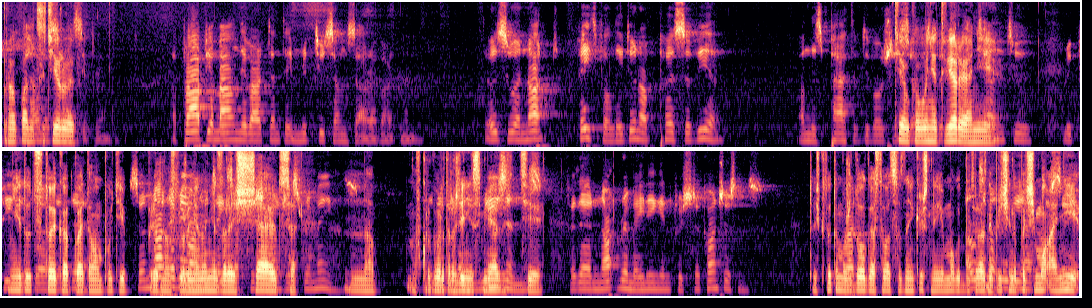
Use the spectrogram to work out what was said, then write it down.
Прабхупада цитирует Aprapyamang nivartante mrityu samsara vartman. Those who are not faithful, they do not persevere on this path of devotion. Те, у кого нет веры, они не идут стойко по этому пути преданного служения, но не возвращаются на, в круговорот рождения и смерти. То есть кто-то может долго оставаться в сознании Кришны, и могут быть разные причины, почему они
